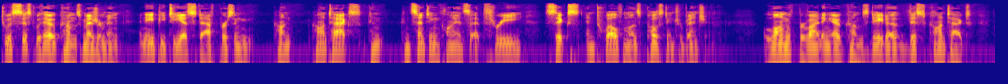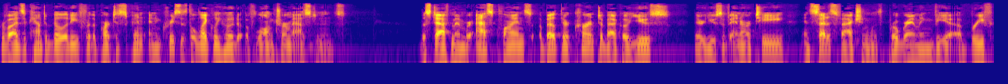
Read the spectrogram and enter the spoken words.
To assist with outcomes measurement, an APTS staff person con- contacts con- consenting clients at 3, 6, and 12 months post intervention. Along with providing outcomes data, this contact provides accountability for the participant and increases the likelihood of long term abstinence. The staff member asks clients about their current tobacco use, their use of NRT, and satisfaction with programming via a brief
